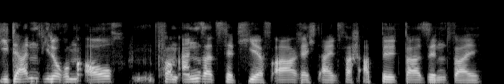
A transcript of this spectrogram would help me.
die dann wiederum auch vom Ansatz der TFA recht einfach abbildbar sind, weil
